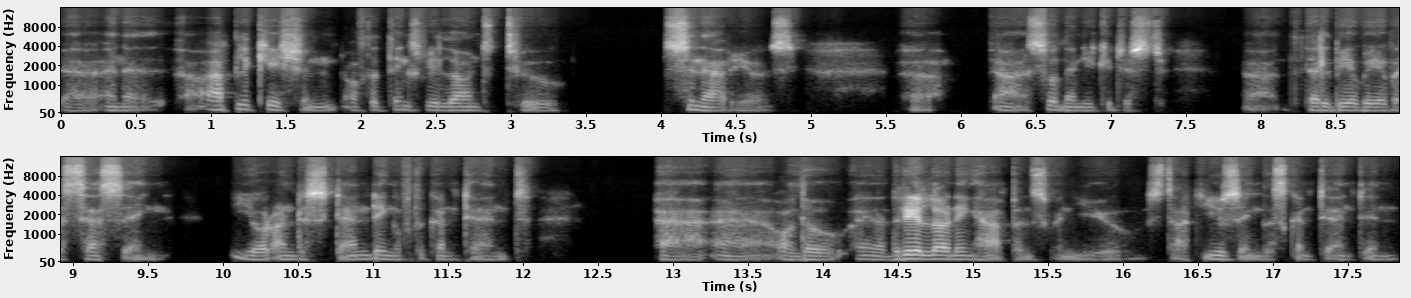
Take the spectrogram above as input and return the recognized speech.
uh, an uh, application of the things we learned to scenarios. Uh, uh, so then you could just, uh, that'll be a way of assessing your understanding of the content. Uh, uh, although you know, the real learning happens when you start using this content in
